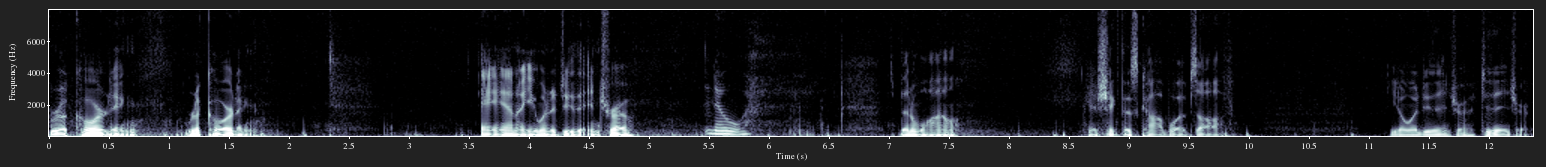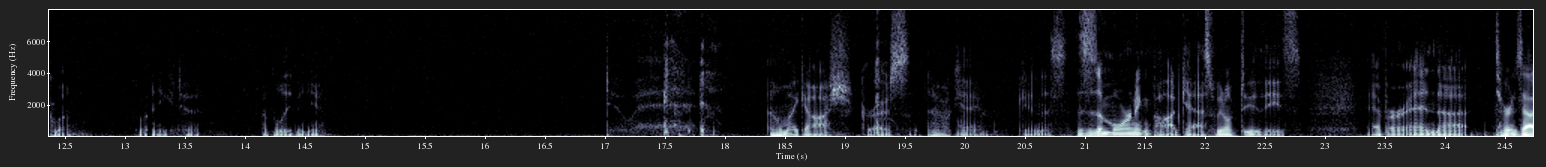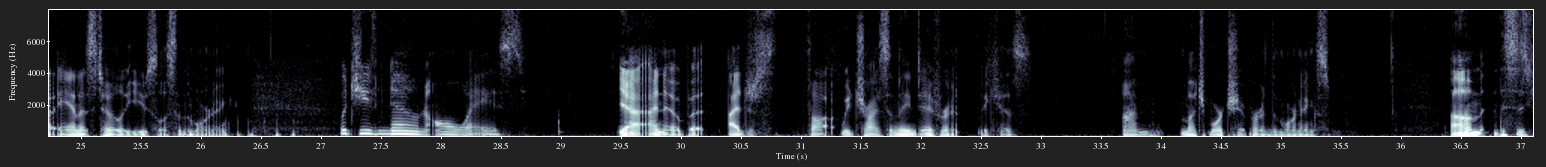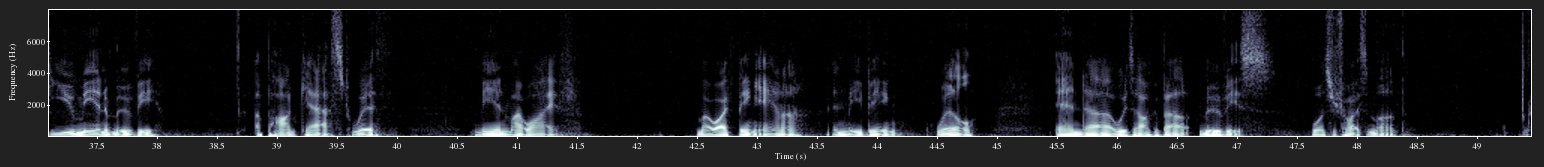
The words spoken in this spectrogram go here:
Recording. Recording. Hey, Anna, you want to do the intro? No. It's been a while. You gotta shake those cobwebs off. You don't want to do the intro? Do the intro. Come on. Come on, you can do it. I believe in you. Do it. oh my gosh. Gross. Okay. Goodness. This is a morning podcast. We don't do these ever. And uh, turns out Anna's totally useless in the morning. Which you've known always. Yeah, I know, but I just thought we'd try something different because I'm much more chipper in the mornings. Um, this is You, Me, and a Movie, a podcast with me and my wife. My wife being Anna and me being Will. And uh, we talk about movies once or twice a month.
